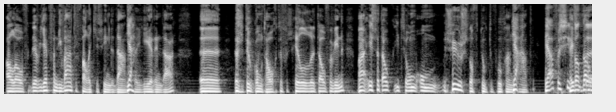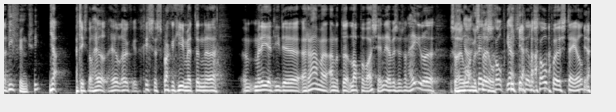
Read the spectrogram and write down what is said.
al over. Je hebt van die watervalletjes inderdaad, ja. hier en daar. Uh, dat is natuurlijk om het hoogteverschil te overwinnen. Maar is dat ook iets om, om zuurstof toe te voegen aan ja. het water? Ja, precies. Heeft want, ook die functie? Ja, het is wel heel, heel leuk. Gisteren sprak ik hier met een een meneer die de ramen aan het lappen was. En die hebben ze zo'n hele... Zo'n heel ja, lange telescoop, steel. Ja, zo'n ja. telescoopsteel. Ja.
